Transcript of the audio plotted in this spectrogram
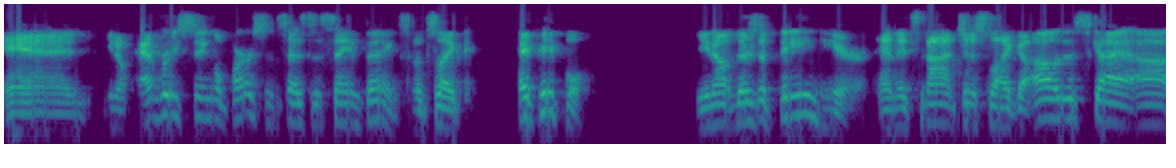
And you know, every single person says the same thing. So it's like, hey, people, you know, there's a theme here, and it's not just like, oh, this guy. Uh,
